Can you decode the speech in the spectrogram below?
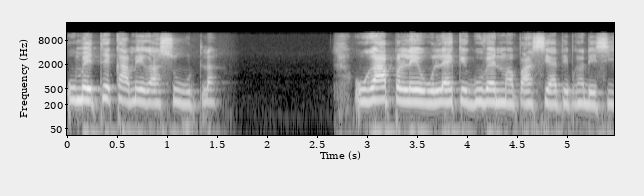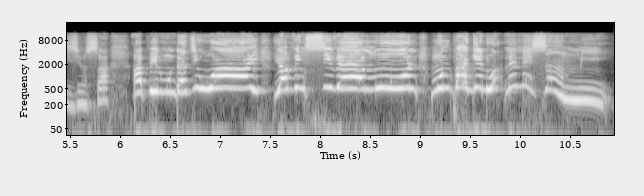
ou mettez caméra sous route là. Ou rappelez ou les que gouvernement passé a te prend décision ça. En pile moun a dit, "Ouais, y a vinn sive moun, moun pa gen droit." Mais mes amis,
